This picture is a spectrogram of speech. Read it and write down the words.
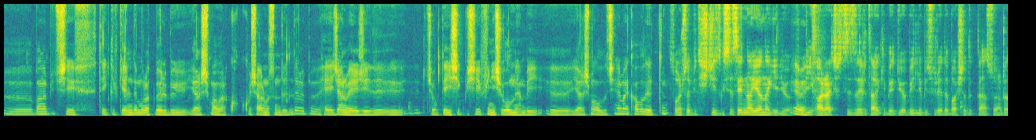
Ee, bana bir şey teklif geldi Murat böyle bir yarışma var koşar mısın dediler. Heyecan vericiydi. Ee, çok değişik bir şey. Finişi olmayan bir e, yarışma olduğu için hemen kabul ettim. Sonuçta bitiş çizgisi senin ayağına geliyor. Evet. Bir araç sizleri takip ediyor belli bir sürede başladıktan sonra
